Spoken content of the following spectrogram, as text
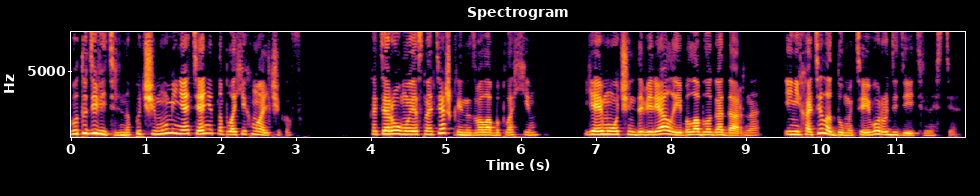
Вот удивительно, почему меня тянет на плохих мальчиков. Хотя Рому я с натяжкой назвала бы плохим. Я ему очень доверяла и была благодарна, и не хотела думать о его роде деятельности.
